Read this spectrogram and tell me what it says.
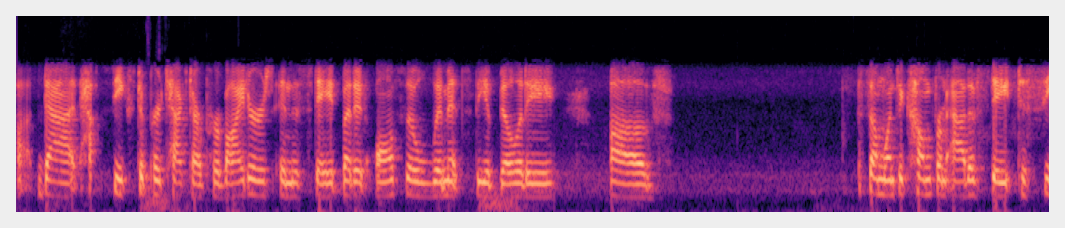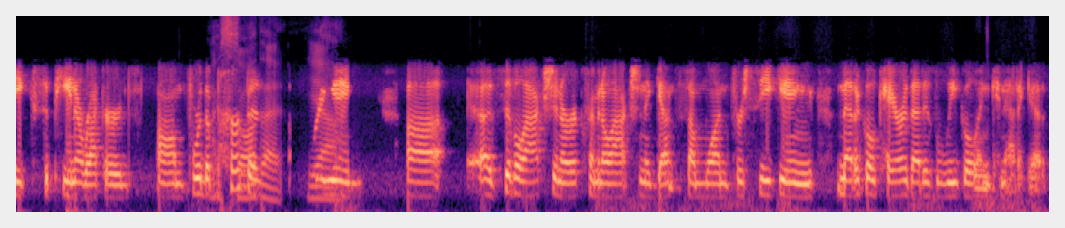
uh, that ha- seeks to protect our providers in the state, but it also limits the ability of someone to come from out of state to seek subpoena records um, for the I purpose yeah. of bringing uh, a civil action or a criminal action against someone for seeking medical care that is legal in Connecticut.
